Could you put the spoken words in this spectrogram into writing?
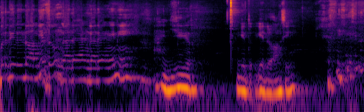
Berdiri doang gitu nggak ada yang nggak ada yang ini. Anjir. Gitu gitu doang sih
